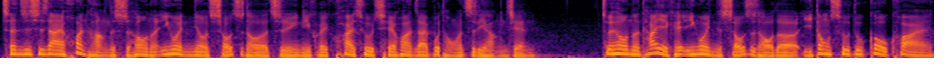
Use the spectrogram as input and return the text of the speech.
甚至是在换行的时候呢，因为你有手指头的指引，你可以快速切换在不同的字体行间。最后呢，它也可以因为你手指头的移动速度够快，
